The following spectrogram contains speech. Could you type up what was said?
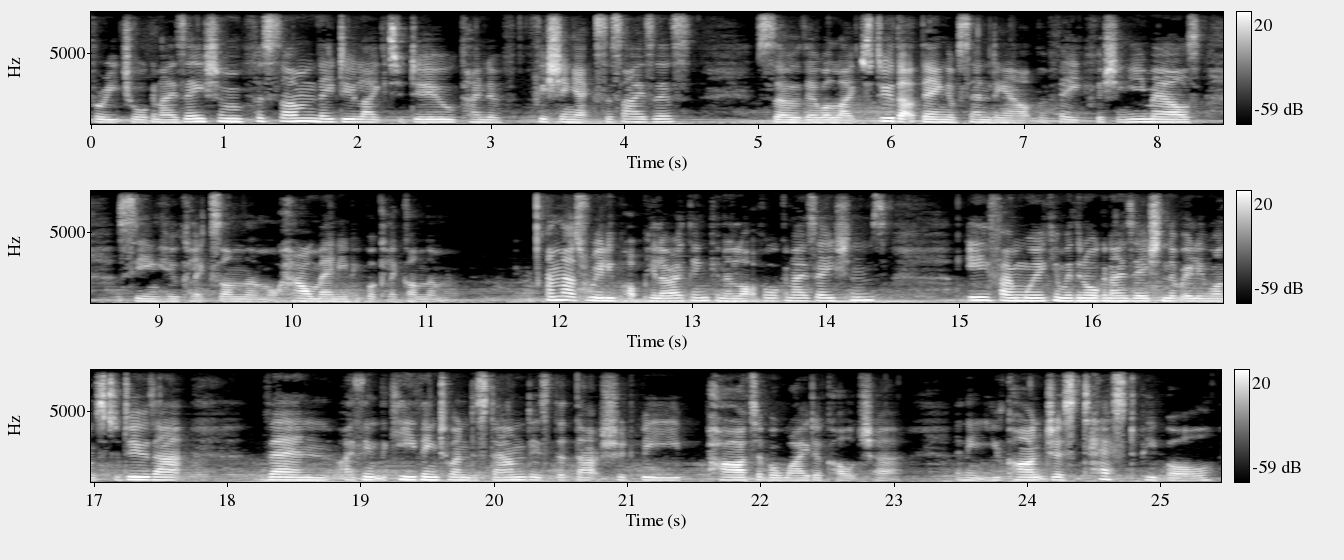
for each organization. For some, they do like to do kind of phishing exercises. So they will like to do that thing of sending out the fake phishing emails, seeing who clicks on them or how many people click on them. And that's really popular, I think, in a lot of organizations. if I'm working with an organization that really wants to do that, then I think the key thing to understand is that that should be part of a wider culture. I think you can't just test people.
